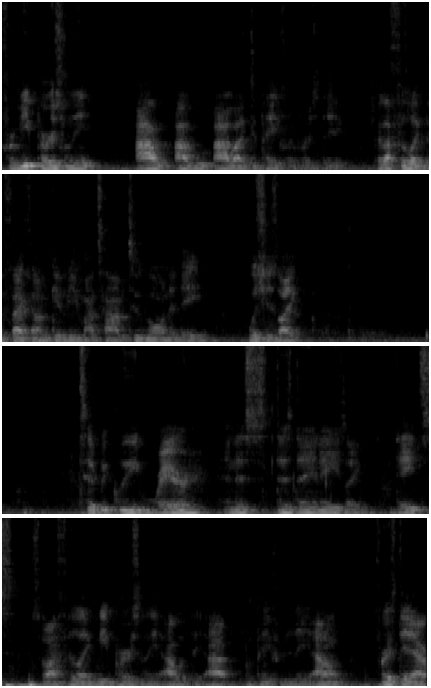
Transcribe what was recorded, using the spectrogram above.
For me personally, I I, I like to pay for the first date because I feel like the fact that I'm giving you my time to go on a date, which is like typically rare in this this day and age, like dates. So I feel like me personally, I would pay I would pay for the date. I don't first date. I,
